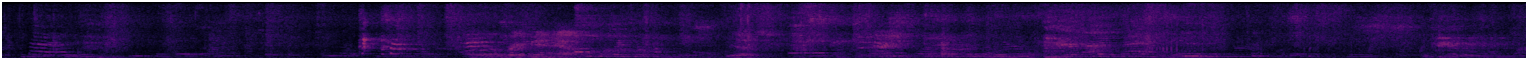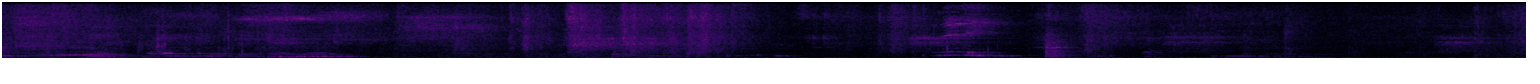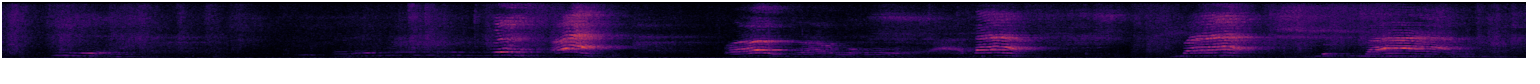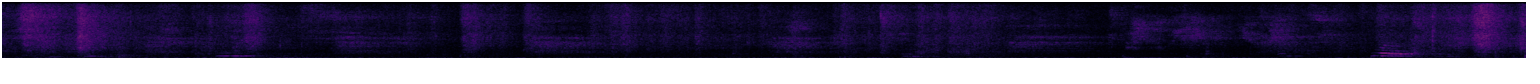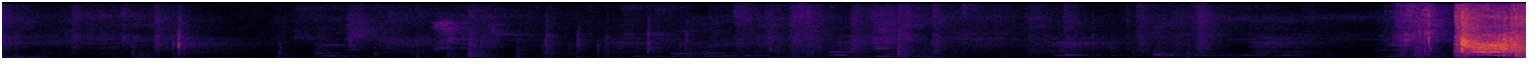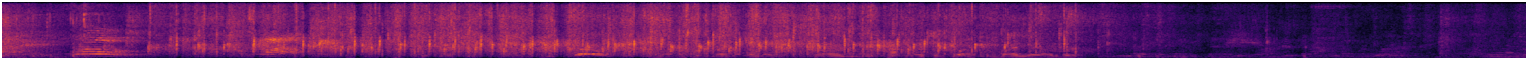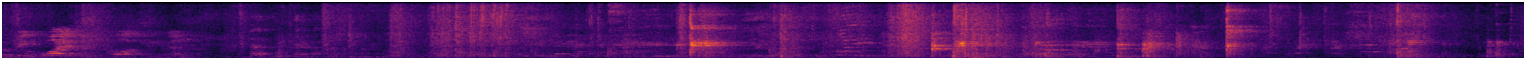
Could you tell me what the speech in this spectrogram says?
They're gonna break me in half. Yes. Top versus what barnyard out here. So be quiet when you're talking, amen?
